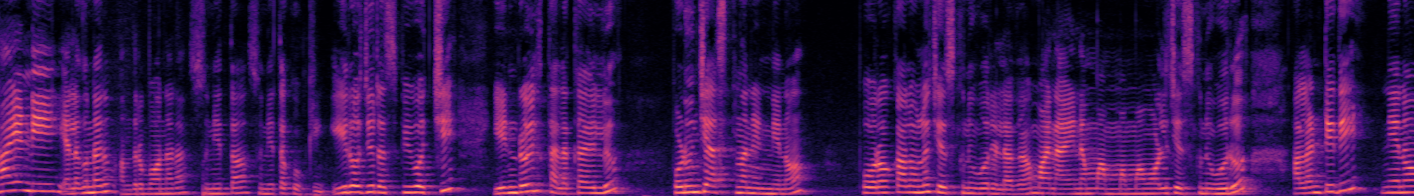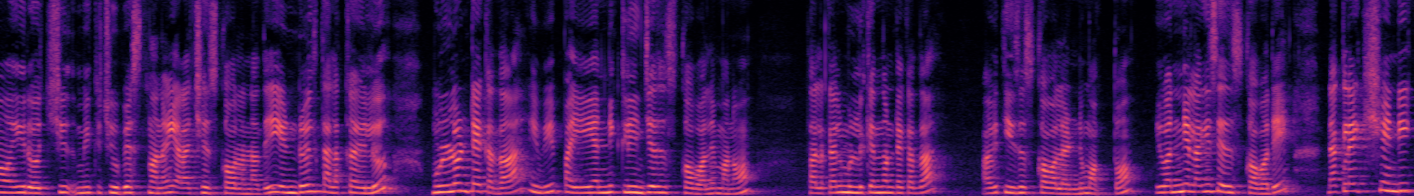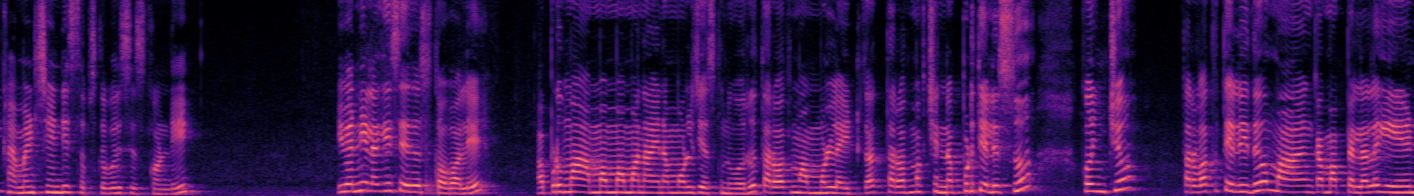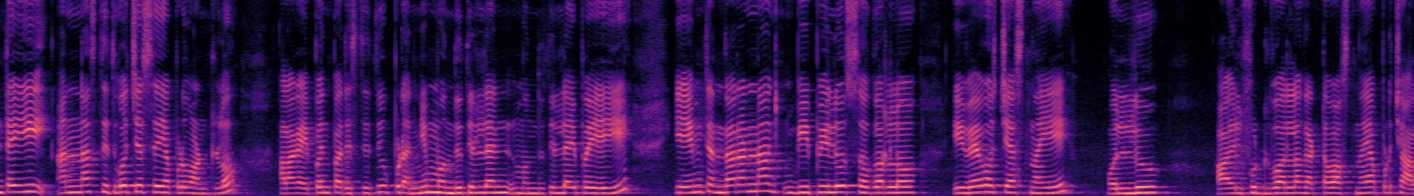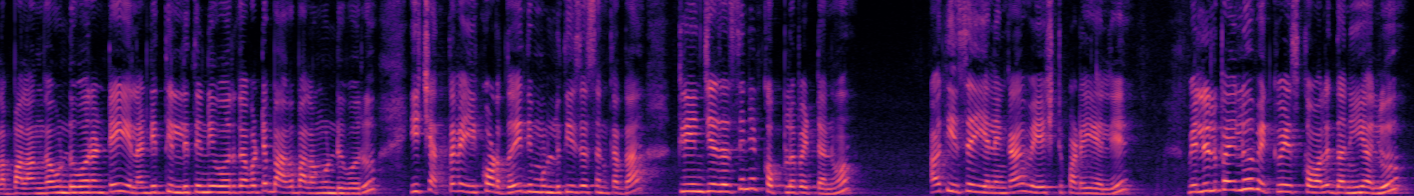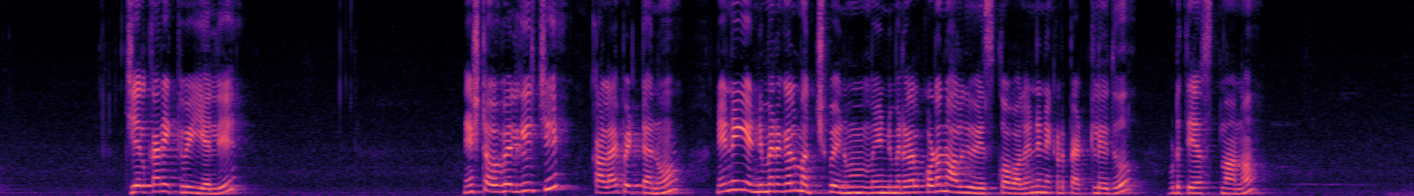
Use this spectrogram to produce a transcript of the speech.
Hi అండి. ఎలాగున్నారు? అందరూ బాగున్నారా? సునీత సునీత కుకింగ్. ఈరోజు రెసిపీ వచ్చి ఎన్ని రోజులు తలకాయలు పొడుం చేస్తున్నానండి నేను. పూర్వకాలంలో చేసుకునేవారు ఇలాగా. మా నాయనమ్మ అమ్మమ్మ వాళ్ళు చేసుకునేవారు. అలాంటిది నేను ఈరోజు మీకు చూపిస్తున్నాను ఎలా చేసుకోవాలన్నది. ఎన్ని రోజులు తలకాయలు ముళ్ళు ఉంటాయి కదా ఇవి పై అన్నీ క్లీన్ చేసేసుకోవాలి మనం. తలకాయలు ముళ్ళు కింద ఉంటాయి కదా అవి తీసేసుకోవాలండి మొత్తం. ఇవన్నీ ఇలాగే చేసేసుకోవాలి. నాకు లైక్ చేయండి కామెంట్స్ చేయండి సబ్స్క్రైబర్ చేసుకోండి. ఇవన్నీ ఇలాగే చేసేసుకోవాలి. అప్పుడు మా అమ్మమ్మ మా నాయనమ్మ వాళ్ళు చేసుకునేవారు. తర్వాత మా అమ్మోళ్ళు లైట్గా. తర్వాత మాకు చిన్నప్పుడు తెలుసు. కొంచెం తర్వాత తెలీదు. మా ఇంకా మా పిల్లలు ఏంటయ్యి అన్న స్థితికి వచ్చేసాయి అప్పుడు వంటలు. అలాగ అయిపోయిన పరిస్థితి. ఇప్పుడు అన్నీ ముందు తిళ్ళు ముందు తిళ్ళు అయిపోయాయి. ఏం తిందారన్నా బీపీలు షుగర్లు ఇవే వచ్చేస్తున్నాయి. ఒళ్ళు ఆయిల్ ఫుడ్ వల్ల గట్ట వస్తున్నాయి. అప్పుడు చాలా బలంగా ఉండేవారు. అంటే ఇలాంటి తిల్లి తినేవారు కాబట్టి బాగా బలంగా ఉండేవారు. ఈ చెత్త వేయకూడదు. ఇది ముళ్ళు తీసేసాను కదా. క్లీన్ చేసేసి నేను కప్పులో పెట్టాను. అవి తీసేయాలి ఇంకా. వేస్ట్ పడేయాలి. వెల్లుల్లిపాయలు ఎక్కువ వేసుకోవాలి. ధనియాలు. జీలకర్ర ఎక్కువ వేయాలి. నేను స్టవ్ వెలిగించి కళాయి పెట్టాను. నేను ఈ ఎండుమిరగాయలు మర్చిపోయాను. ఎండుమిరగాయలు కూడా నాలుగు వేసుకోవాలి. నేను ఇక్కడ పెట్టలేదు. ఇప్పుడు తీస్తున్నాను.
